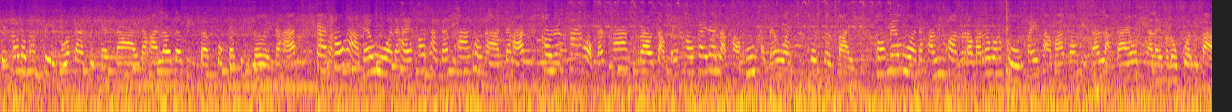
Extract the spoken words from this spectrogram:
เป็นเต้านมอักเสบหรือว่าการเป็นแมสได้นะคะ เราจะบีบแบบปกติเลยนะคะ การเข้าหาแม่วัวนะคะ เข้าทางด้านข้างเท่านั้นนะคะ เข้าด้านข้างออกด้านข้าง เราจะไม่เข้าใกล้ด้านหลัง ขาคู่ของแม่วัวจนเกินไป เพราะแม่วัวนะคะ มีความระมัดระวังสูงไม่สามารถมองเห็นด้านหลังได้ว่ามีอะไรมารบกวนหรือเปล่า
